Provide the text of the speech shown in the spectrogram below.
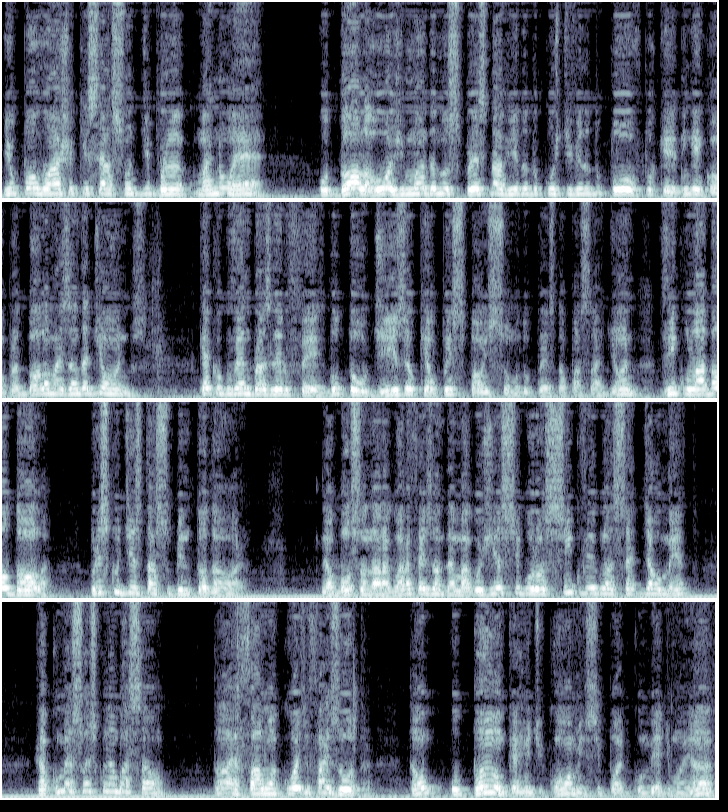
E o povo acha que isso é assunto de branco, mas não é. O dólar hoje manda nos preços da vida, do custo de vida do povo, porque ninguém compra dólar, mas anda de ônibus. O que é que o governo brasileiro fez? Botou o diesel, que é o principal insumo do preço da passagem de ônibus, vinculado ao dólar. Por isso que o diesel está subindo toda hora. Né, o Bolsonaro agora fez uma demagogia, segurou 5,7% de aumento. Já começou a esculhambação. Então, é, fala uma coisa e faz outra. Então, o pão que a gente come, se pode comer de manhã,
